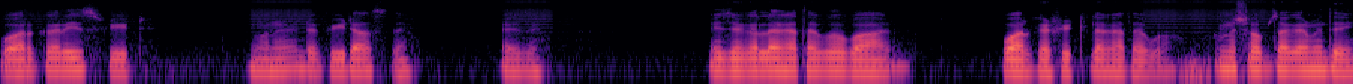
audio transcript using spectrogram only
ওয়ার্কার ইজ ফিট মানে এটা ফিট আছে। এই যে। এই জায়গায় লেখা থাকব বা ওয়ার্কার ফিট লেখা থাকব। আমি সব জায়গার মধ্যেই,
